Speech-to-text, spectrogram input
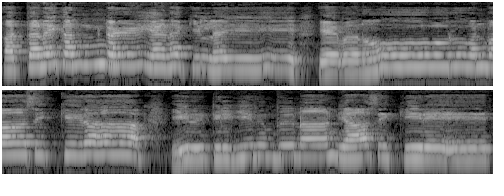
அத்தனை கண்கள் எனக்கில்லையே எவனோ ஒருவன் வாசிக்கிறான். இருட்டில் இருந்து நான் யாசிக்கிறேன்.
